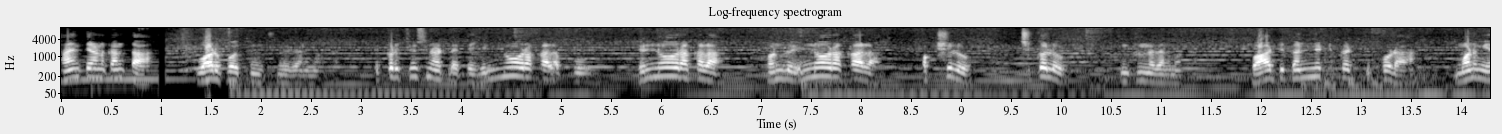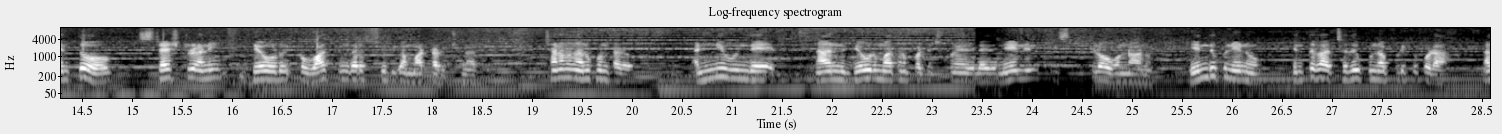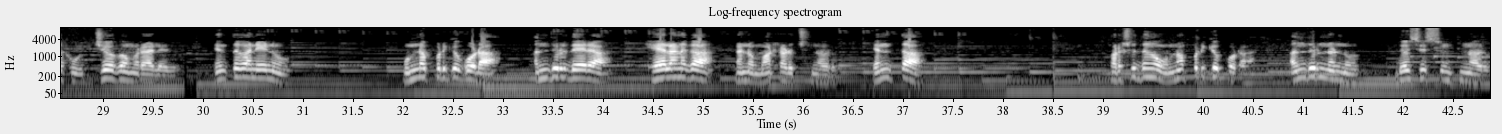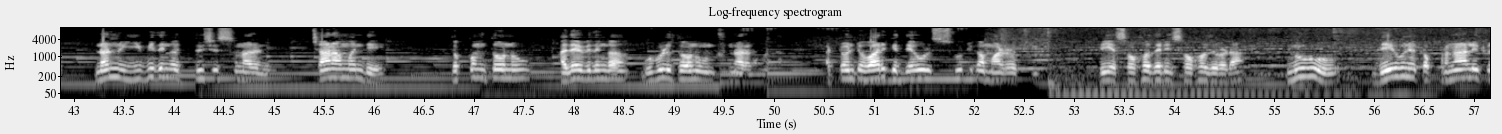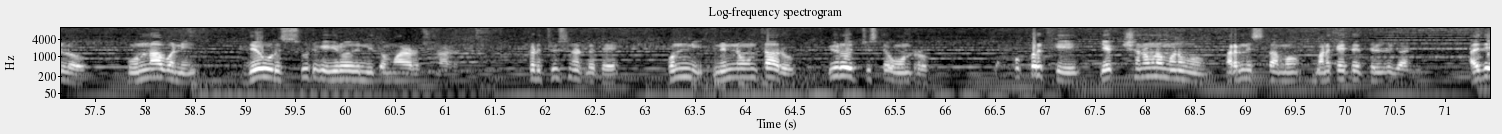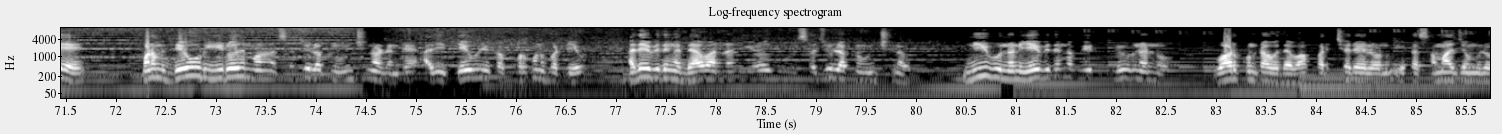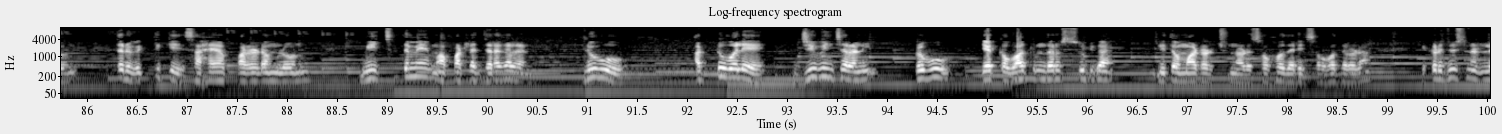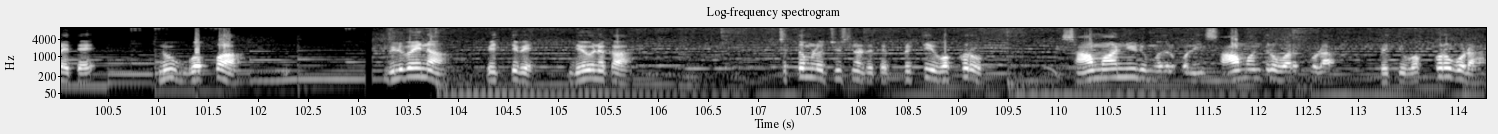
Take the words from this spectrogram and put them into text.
సాయంత్రానికంతా వాడిపోతుంటున్నది అనమాట ఇక్కడ చూసినట్లయితే ఎన్నో రకాల పువ్వు ఎన్నో రకాల పండ్లు ఎన్నో రకాల పక్షులు చుక్కలు ఉంటున్నదన్నమాట. వాటికన్నిటికట్టి కూడా మనం ఎంతో శ్రేష్ఠులని దేవుడు ఇక వాక్యం ద్వారా సూటిగా మాట్లాడుతున్నారు చాలా మంది అనుకుంటారు అన్నీ ఉందే నన్ను దేవుడు మాత్రం పట్టించుకునేది లేదు. నేను ఎందుకు ఈ స్థితిలో ఉన్నాను? ఎందుకు నేను ఎంతగా చదువుకున్నప్పటికీ కూడా నాకు ఉద్యోగం రాలేదు? ఎంతగా నేను ఉన్నప్పటికీ కూడా అందరి దగ్గర హేళనగా నన్ను మాట్లాడుచున్నారు. ఎంత పరిశుద్ధంగా ఉన్నప్పటికీ కూడా అందరూ నన్ను దోషిస్తుంటున్నారు. నన్ను ఈ విధంగా దూషిస్తున్నారని చాలా మంది దుఃఖంతోనూ అదే విధంగా గుబులుతోనూ ఉంటున్నారనమాట అటువంటి వారికి దేవుడు సూటిగా మాట్లాడుతున్నాడు. ప్రియ సహోదరి సహోదరుడా నువ్వు దేవుని యొక్క ప్రణాళికలో ఉన్నావని దేవుడు సూటిగా ఈరోజు నీతో మాట్లాడుతున్నాడు. ఇక్కడ చూసినట్లయితే కొన్ని నిన్న ఉంటారు ఈరోజు చూస్తే ఉండరు. ఒక్కొక్కరికి ఏ క్షణంలో మనము మరణిస్తామో మనకైతే తెలియదు కానీ అదే మనం దేవుడు ఈ రోజు మనల్ని సజీవులకు ఉంచున్నాడంటే అది దేవుని యొక్క కృపను బట్టి. అదే విధంగా దేవా నన్ను ఈరోజు నువ్వు సజీవులకు ఉంచినావు. నీవు నన్ను ఏ విధంగా మీరు నువ్వు నన్ను వాడుకుంటావు దేవా? పరిచర్యలోను ఇక యొక్క సమాజంలోను ఇతర వ్యక్తికి సహాయపడడంలోను మీ చిత్తమే మా పట్ల జరగాలని నువ్వు అట్టువలే జీవించాలని ప్రభు యొక్క వాక్యం ద్వారా సూటిగా నీతో మాట్లాడుచున్నాడు సహోదరి సహోదరుడా. ఇక్కడ చూసినట్లయితే నువ్వు గొప్ప విలువైన వ్యక్తివే. దేవుని యొక్క చిత్తంలో చూసినట్లయితే ప్రతి ఒక్కరూ సామాన్యుడు మొదలుకొని సామంతుల వరకు కూడా ప్రతి ఒక్కరూ కూడా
